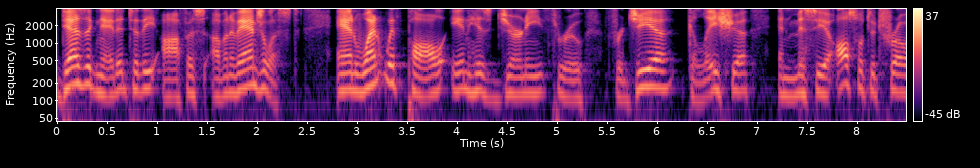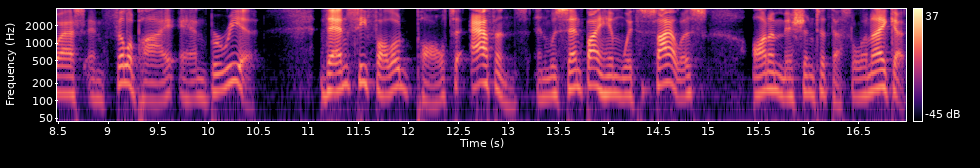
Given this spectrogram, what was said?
designated to the office of an evangelist and went with Paul in his journey through Phrygia, Galatia, and Mysia, also to Troas and Philippi and Berea. Thence he followed Paul to Athens and was sent by him with Silas on a mission to Thessalonica.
